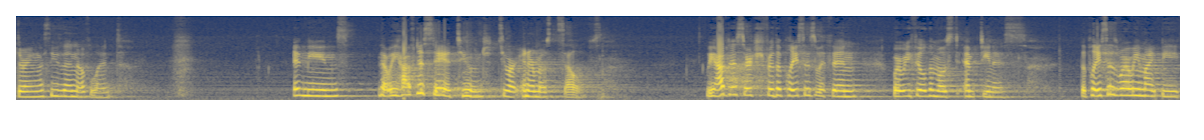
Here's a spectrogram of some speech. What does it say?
during the season of Lent? It means that we have to stay attuned to our innermost selves. We have to search for the places within where we feel the most emptiness, the places where we might be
